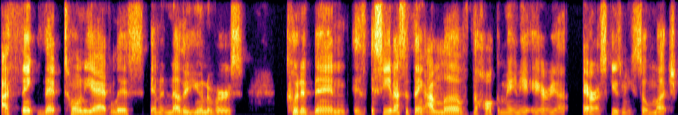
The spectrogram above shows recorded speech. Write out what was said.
I think that Tony Atlas in another universe could have been. See, that's the thing. I love the Hulkamania area era, excuse me, so much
